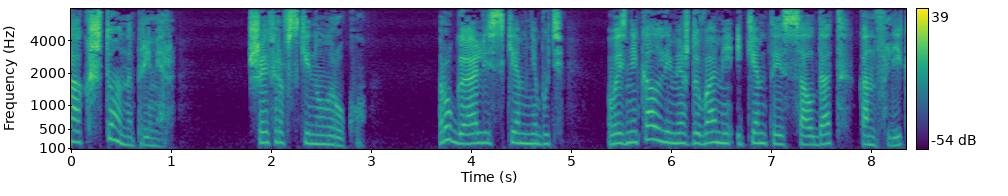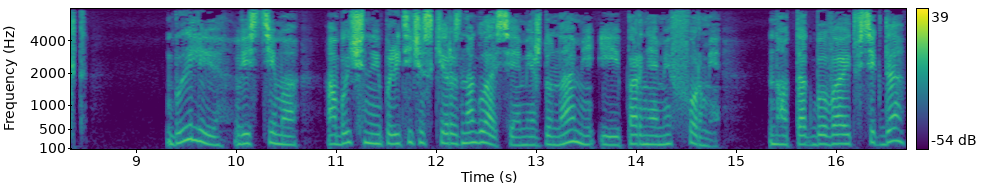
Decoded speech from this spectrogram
Как что, например? Шефер вскинул руку. Ругались с кем-нибудь? Возникал ли между вами и кем-то из солдат конфликт? Были, вестимо, обычные политические разногласия между нами и парнями в форме. Но так бывает всегда.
